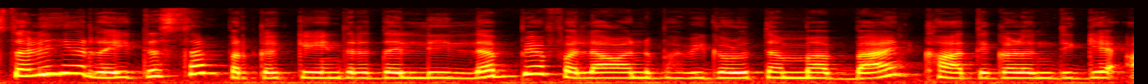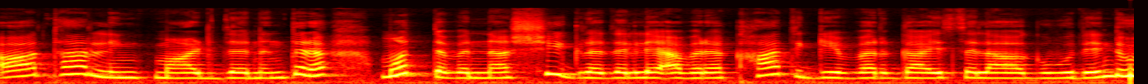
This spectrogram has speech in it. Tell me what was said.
ಸ್ಥಳೀಯ ರೈತ ಸಂಪರ್ಕ ಕೇಂದ್ರದಲ್ಲಿ ಲಭ್ಯ ಫಲಾನುಭವಿಗಳು ತಮ್ಮ ಬ್ಯಾಂಕ್ ಖಾತೆಗಳೊಂದಿಗೆ ಆಧಾರ್ ಲಿಂಕ್ ಮಾಡಿದ ನಂತರ ಮೊತ್ತವನ್ನು ಶೀಘ್ರದಲ್ಲೇ ಅವರ ಖಾತೆಗೆ ವರ್ಗಾಯಿಸಲಾಗುವುದೆಂದು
